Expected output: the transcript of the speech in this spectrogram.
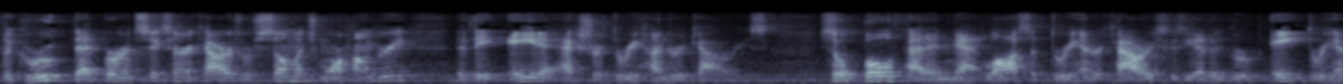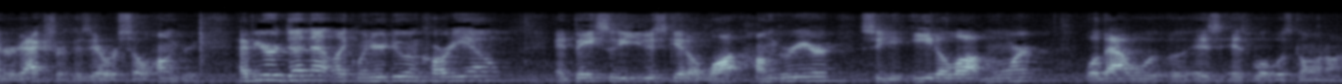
the group that burned 600 calories were so much more hungry that they ate an extra 300 calories. So both had a net loss of 300 calories because the other group ate 300 extra because they were so hungry. Have you ever done that like when you're doing cardio and basically you just get a lot hungrier so you eat a lot more? Well, that uh, is, is what was going on.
